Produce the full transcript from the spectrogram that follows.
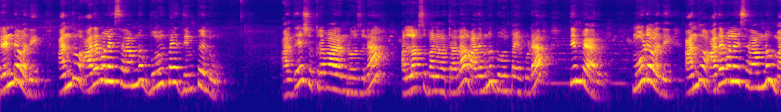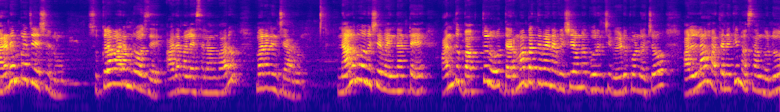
రెండవది అందు ఆదం అలైహిస్సలాంను భూమిపై దింపెను. అదే శుక్రవారం రోజున అల్లాహ్ సుబానవతాల ఆదంను భూమిపై కూడా దింపారు. మూడవది అందు ఆదం అలైహిస్సలాంను మరణింపజేసెను శుక్రవారం రోజే ఆదమలేసలం వారు మరణించారు. నాలుగవ విషయం ఏంటంటే అందు భక్తులు ధర్మబద్ధమైన విషయం గురించి వేడుకొనొచ్చో అల్లాహ్ అతనికి నొసంగును.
